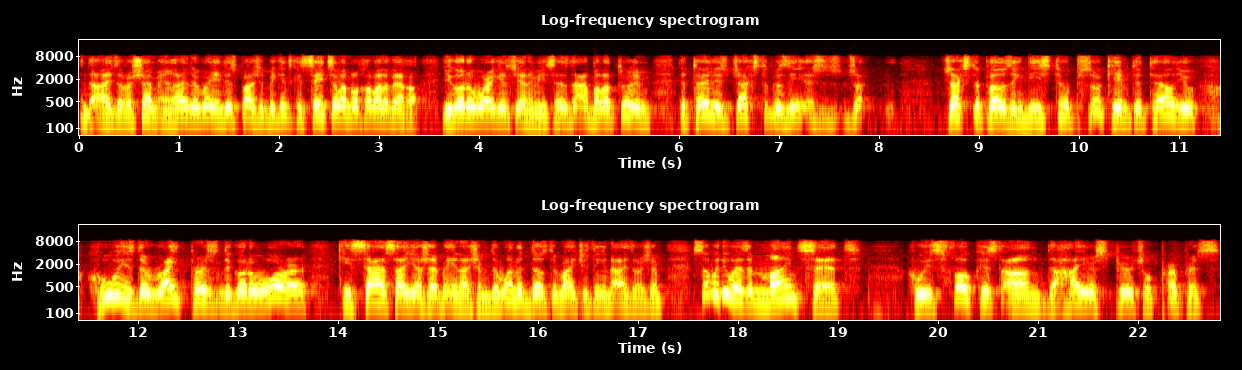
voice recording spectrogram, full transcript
in the eyes of Hashem. And right away, in this parsha, begins, You go to war against your enemy. It says the Baal HaTurim, the Torah is juxtaposing, juxtaposing these two psukim to tell you who is the right person to go to war, be'ein Hashem, the one who does the righteous thing in the eyes of Hashem. Somebody who has a mindset who is focused on the higher spiritual purpose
